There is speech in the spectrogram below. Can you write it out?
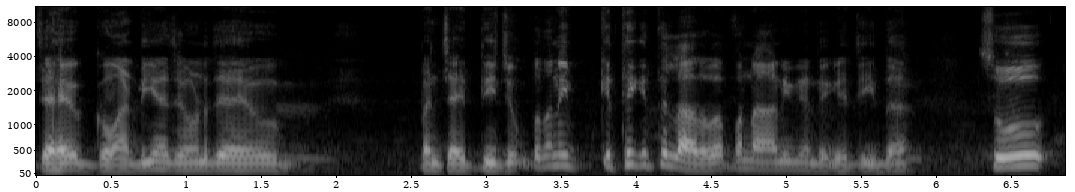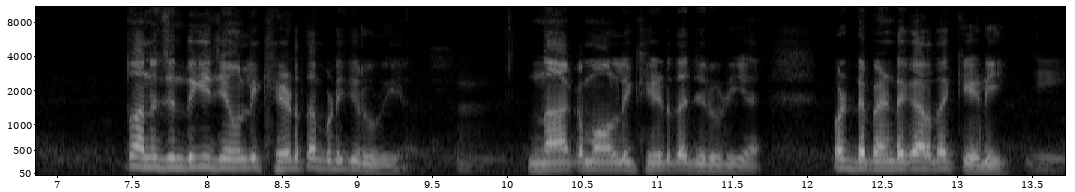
ਚਾਹੇ ਉਹ ਗਵਾਂਡੀਆਂ ਚ ਹੋਣ ਚਾਹੇ ਉਹ ਪੰਚਾਇਤੀ ਚ ਪਤਾ ਨਹੀਂ ਕਿੱਥੇ ਕਿੱਥੇ ਲਾ ਦੋ ਆਪਾਂ ਨਾਂ ਨਹੀਂ ਲੈਂਦੇ ਕਿਸੇ ਚੀਜ਼ ਦਾ। ਸੋ ਤੁਹਾਨੂੰ ਜ਼ਿੰਦਗੀ ਜਿਉਣ ਲਈ ਖੇਡ ਤਾਂ ਬੜੀ ਜ਼ਰੂਰੀ ਹੈ। ਨਾ ਕਮਾਉਣ ਲਈ ਖੇਡ ਤਾਂ ਜ਼ਰੂਰੀ ਹੈ ਪਰ ਡਿਪੈਂਡ ਕਰਦਾ ਕਿਹੜੀ ਜੀ।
